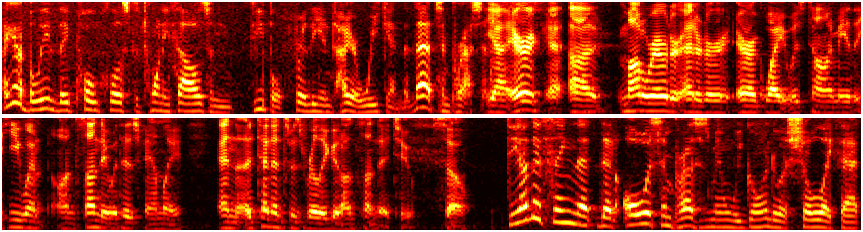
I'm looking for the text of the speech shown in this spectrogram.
I got to believe they pulled close to 20,000 people for the entire weekend. That's impressive. Yeah, Eric, uh, model railroader editor Eric White was telling me that he went on Sunday with his family, and the attendance was really good on Sunday too. So The other thing that, that always impresses me when we go into a show like that,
